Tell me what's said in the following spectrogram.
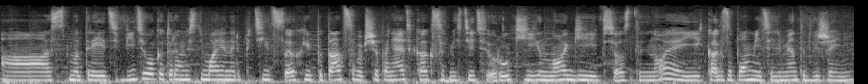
а, смотреть видео, которые мы снимали на репетициях, и пытаться вообще понять, как совместить руки, ноги и все остальное, и как запомнить элементы движений.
